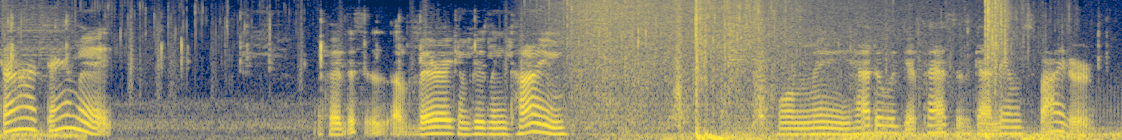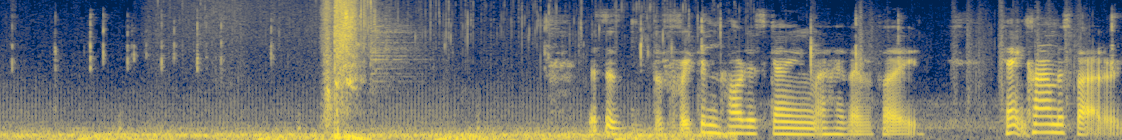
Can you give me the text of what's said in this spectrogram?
God damn it. Okay, this is a very confusing time for me. How do we get past this goddamn spider? This is the freaking hardest game I have ever played. Can't climb the spider.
